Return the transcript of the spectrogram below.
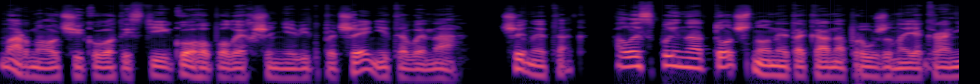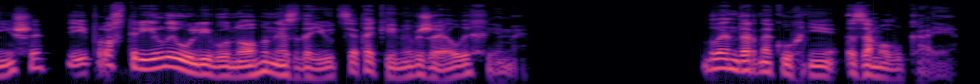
Марно очікувати стійкого полегшення від печені та вина, чи не так? Але спина точно не така напружена, як раніше, і простріли у ліву ногу не здаються такими вже лихими. Блендер на кухні замовкає.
